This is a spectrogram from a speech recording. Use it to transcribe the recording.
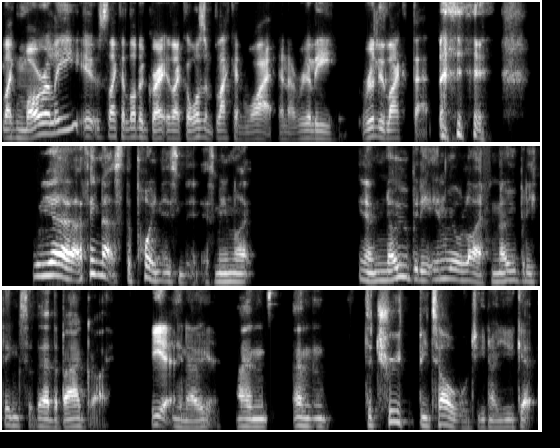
like morally, it was like a lot of great. Like it wasn't black and white, and I really, really liked that. Well, yeah, I think that's the point, isn't it? I mean, like, you know, nobody in real life, nobody thinks that they're the bad guy. Yeah. You know, yeah. and and the truth be told, you know, you get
